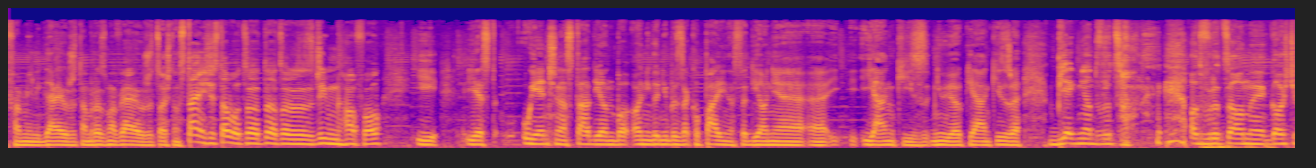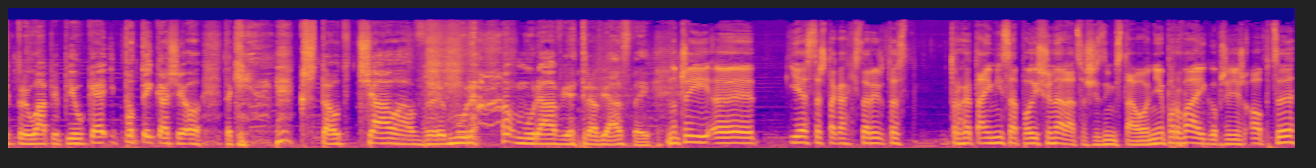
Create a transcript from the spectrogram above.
Family Guy'u, że tam rozmawiają, że coś tam stanie się z tobą, to, to, to z Jimmy Hoffą i jest ujęcie na stadion, bo oni go niby zakopali na stadionie e, Yankees, New York Yankees, że biegnie odwrócony, odwrócony gościu, który łapie piłkę i potyka się o taki kształt ciała w mura, murawie trawiastej. No czyli e, jest też taka historia, że to jest trochę tajemnica Poliszynela, co się z nim stało. Nie porwali go przecież obcy,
